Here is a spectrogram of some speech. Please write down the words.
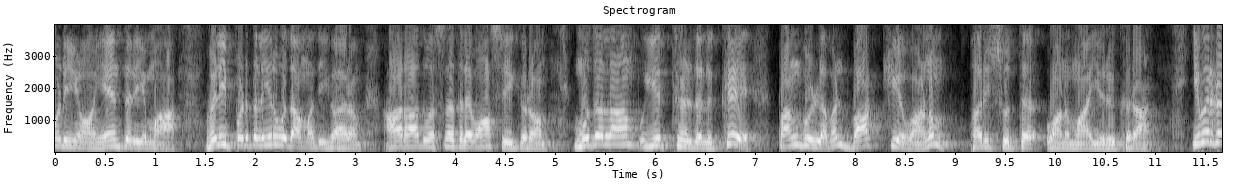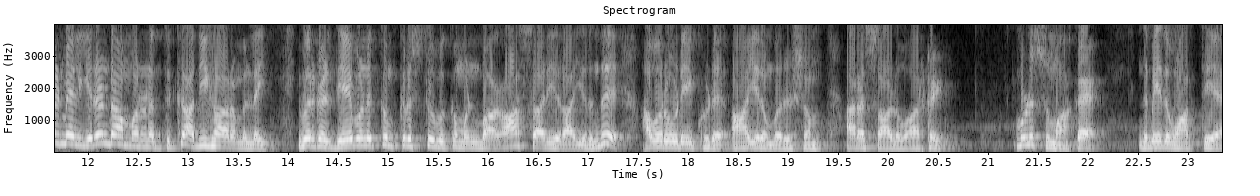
முடியும் ஏன் தெரியுமா? வெளிப்படுத்தல் இருபதாம் அதிகாரம் ஆறாவது வசனத்தில் வாசிக்கிறோம். முதலாம் உயிர்த்தெழுதலுக்கு பங்குள்ளவன் பாக்கியவானும் பரிசுத்தவானுமாயிருக்கிறான். இவர்கள் மேல் இரண்டாம் மரணத்துக்கு அதிகாரம் இல்லை. இவர்கள் தேவனுக்கும் கிறிஸ்துவுக்கும் முன்பாக ஆசாரியராயிருந்து அவரோடே கூட ஆயிரம் வருஷம் அரசாளுவார்கள். முழுசுமாக இந்த வேத வார்த்தையை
